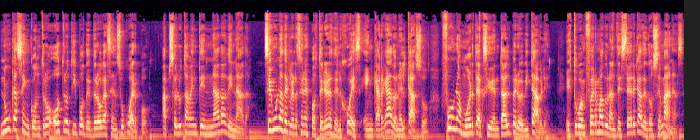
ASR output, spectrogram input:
nunca se encontró otro tipo de drogas en su cuerpo, absolutamente nada de nada. Según las declaraciones posteriores del juez encargado en el caso, fue una muerte accidental pero evitable. Estuvo enferma durante cerca de dos semanas.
